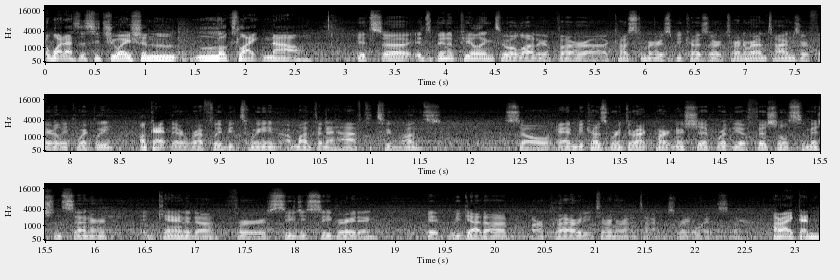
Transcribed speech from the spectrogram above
what does the situation looks like now? It's uh, it's been appealing to a lot of our uh, customers because our turnaround times are fairly quickly. Okay. They're roughly between a month and a half to two months. So, and because we're direct partnership, we're the official submission center in Canada for CGC grading. It, we got uh, our priority turnaround times right away. So, All right, and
